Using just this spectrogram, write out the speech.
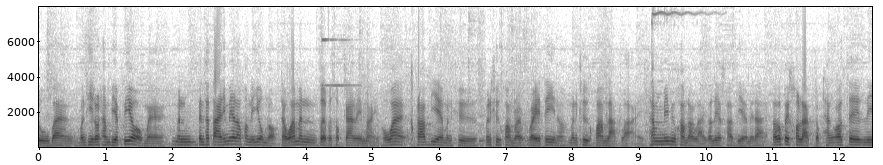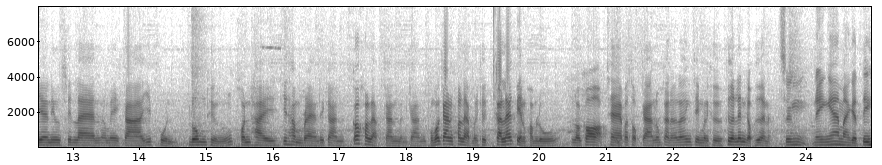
รู้บ้าง บางทีเราทำเบียร์เปรี้ยวออกมา มันเป็นสไตล์ที่ไม่ได้รับความนิยมหรอก แต่ว่ามันเปิดประสบการณ์ใหม่ๆ เพราะว่าคราฟเบียร์มันคือมันคือความวาไรตี้เนาะมันคือความหลากหลาย ถ้ามันไม่มีความหลากหลายก็เรียกคราฟเบียร์ไม่ได้แล้วก็ไปคอลแลบกับทั้งออสเตรเลียนิวซีแลนด์อเมริกาญี่ปุ่นรวมถึงคนไทยที่ทำแบรนด์ด้วยกันก็คอลแลบกันเหมือนกัน ผมว่าการคอลแลบมันคือการแลกเปลี่ยนความรู้ แล้วก็แชร์ประสบการณ์ร่วมกันแล้วจริงๆมันคือเพื่อนเล่นกับเพื่อนอะซึ่งในแง่มาร์เก็ตติ้ง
